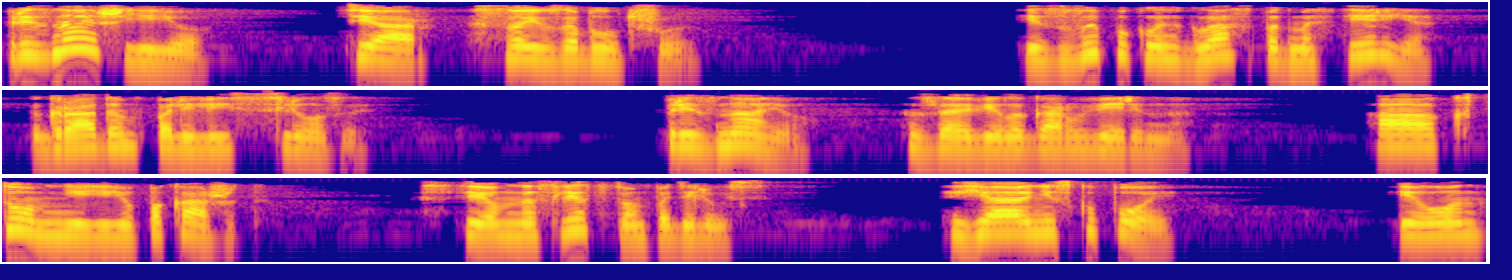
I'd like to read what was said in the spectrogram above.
Признаешь ее, Тиар, свою заблудшую. Из выпуклых глаз подмастерья градом полились слезы. «Признаю», — заявила Гар уверенно. «А кто мне ее покажет? С тем наследством поделюсь. Я не скупой». И он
